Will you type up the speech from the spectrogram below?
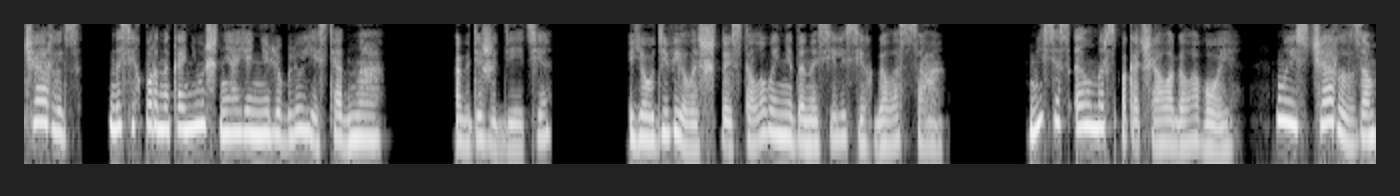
«Чарльз, до сих пор на конюшне, а я не люблю есть одна». «А где же дети?» Я удивилась, что из столовой не доносились их голоса. Миссис Элмерс покачала головой. «Мы с Чарльзом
